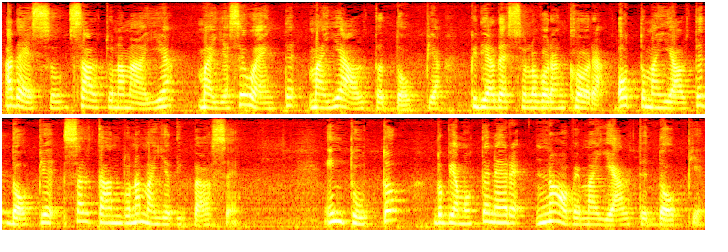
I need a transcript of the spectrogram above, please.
Adesso salto una maglia maglia seguente maglia alta doppia. Quindi adesso lavoro ancora 8 maglie alte doppie saltando una maglia di base. In tutto dobbiamo ottenere 9 maglie alte doppie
